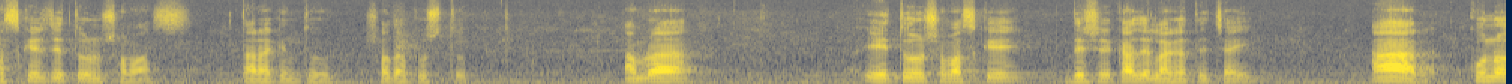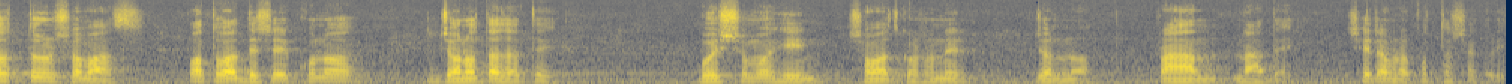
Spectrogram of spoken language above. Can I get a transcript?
আজকের যে তরুণ সমাজ, তারা কিন্তু সদা প্রস্তুত। আমরা এই তরুণ সমাজকে দেশের কাজে লাগাতে চাই। আর কোনো তরুণ সমাজ অথবা দেশের কোনো জনতা যাতে বৈষম্যহীন সমাজ গঠনের জন্য প্রাণ না দেয়, সেটা আমরা প্রত্যাশা করি।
